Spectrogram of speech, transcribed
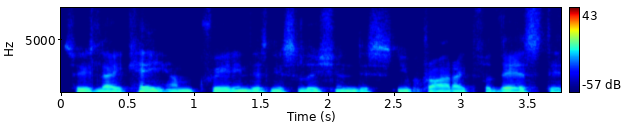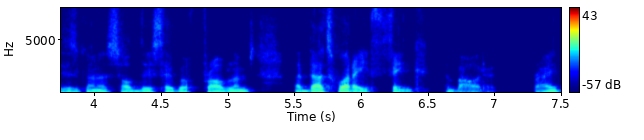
So it's like, hey, I'm creating this new solution, this new product for this. This is going to solve this type of problems. But that's what I think about it, right?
